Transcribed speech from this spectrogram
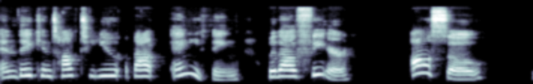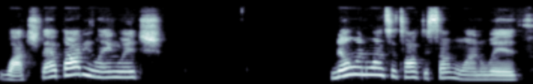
and they can talk to you about anything without fear. Also, watch that body language. No one wants to talk to someone with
